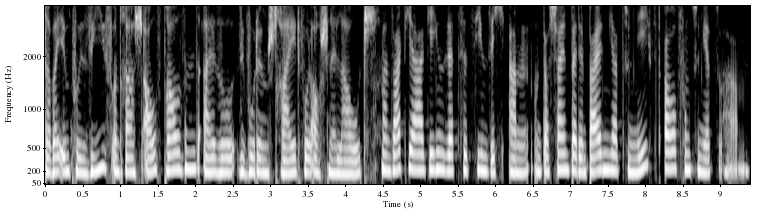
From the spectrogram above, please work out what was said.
dabei impulsiv und rasch aufbrausend, also sie wurde im Streit wohl auch schnell laut. Man sagt ja, Gegensätze ziehen sich an und das scheint bei den beiden ja zunächst auch funktioniert zu haben.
